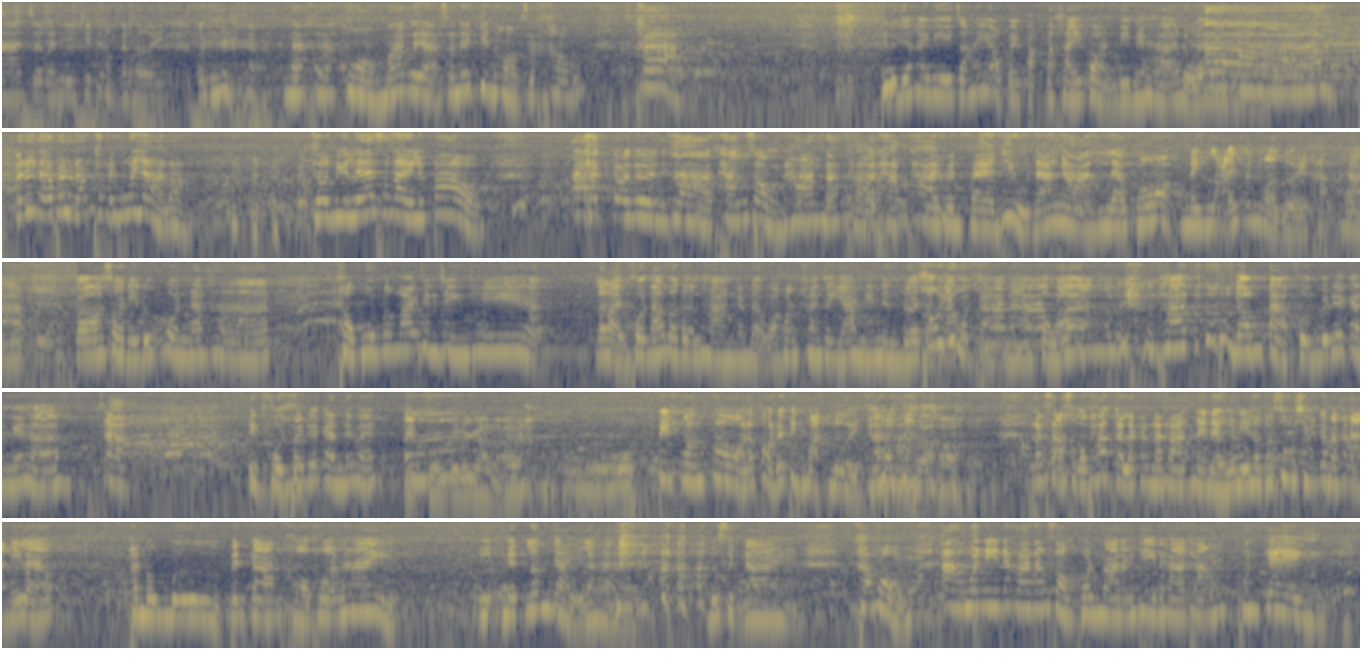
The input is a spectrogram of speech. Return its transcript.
นานๆเจอกันทีคิดถึงจังเลยโอเคค่ะนะคะหอมมากเลยอะฉันได้กลิ่นหอมจากเขาค่ะหรือยังไงดีจะให้ออกไปปักตะไคร้ก่อนดีไหมคะ หรือว่ายังอ่าไงดีไปดูนะไปดูนะทำไมพูดว่าหย่าล่ะเธอมีเล่ห์สไนหรือเปล่าอะก่อนอื่นค่ะ ทั้งสองท่านนะคะ ทักทายแฟนๆที่อยู่หน้างาน แล้วก็ในไลฟ์กันก่อนเลยค่ะ ค่ะ ก็สวัสดีทุกคนนะคะ ขอบคุณมากๆจริง ๆ ที่ หลายๆคนน่าจะเดินทางกันแบบว่าค่อนข้างจะยากนิดนึงด้วยเขาอยู่สภาพอากาศนะคะข้างๆแต่ว่ากันค่ะลูกถ้ายอมตากฝนไปด้วยกันไหมคะจ้ะติดฝนไปด้วยกันได้ไหมติดฝนไปด้วยกันเหรอโอ้โหติดฝนต่อแล้วต่อด้วยติดหวัดเลยนะคะรักษาสุขภาพกันแล้วกันนะคะไหนๆวันนี้เราก็สู้ชีวิตกันมาขนาดนี้แล้ว พนมมือเป็นการขอพรให้เม็ดเริ่มใหญ่แล้วค่ะรู้สึกได้ ครับผมอะวันนี้นะคะทั้งสองคนมาทั้งทีนะคะ ทั้งคุณเก่ง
